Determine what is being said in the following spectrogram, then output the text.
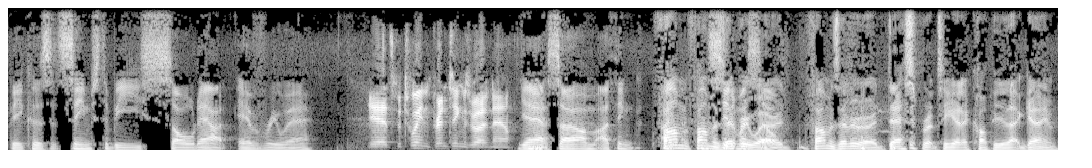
because it seems to be sold out everywhere. Yeah, it's between printings right now. Yeah, so um, I think Farm, I farmers everywhere, myself- farmers everywhere are desperate to get a copy of that game.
